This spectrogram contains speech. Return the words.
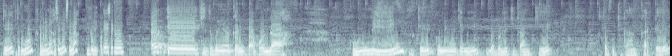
Okay kita tunggu Bagaimana hasilnya setengah Digoreng Okay stay tune Okay kita punya kari puff pun dah Kuning. Okay kuning macam ni. Dah boleh kita angkit. Ataupun kita angkat dia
